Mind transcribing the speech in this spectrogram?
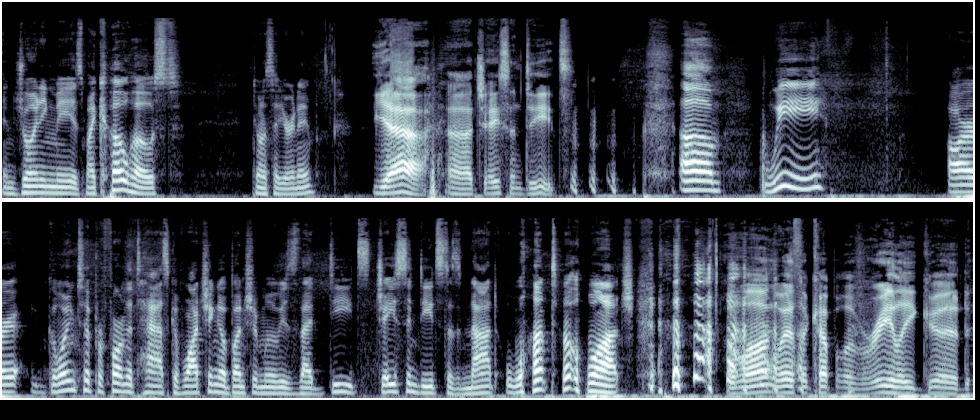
and joining me is my co-host. Do you want to say your name? Yeah, uh, Jason Dietz. Um, we are going to perform the task of watching a bunch of movies that Dietz, Jason Dietz, does not want to watch. along with a couple of really good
